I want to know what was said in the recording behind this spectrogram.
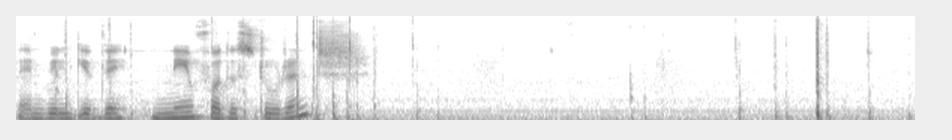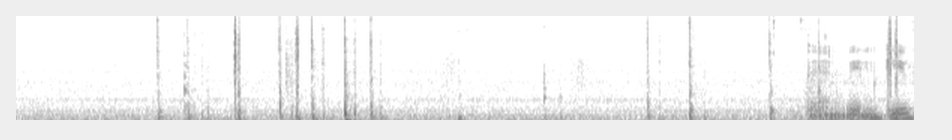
Then we'll give the name for the student. Then we'll give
